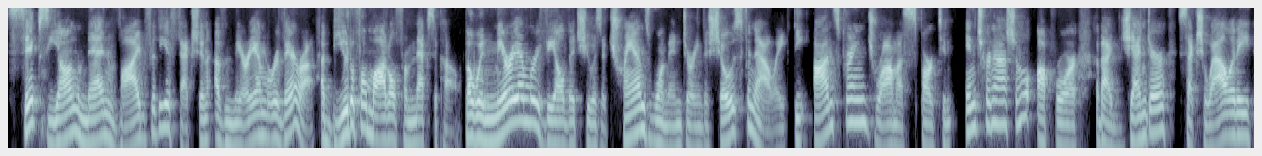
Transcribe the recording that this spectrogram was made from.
Six young men vied for the affection of Miriam Rivera, a beautiful model from Mexico. But when Miriam revealed that she was a trans woman during the show's finale, the on screen drama sparked an international uproar about gender, sexuality,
